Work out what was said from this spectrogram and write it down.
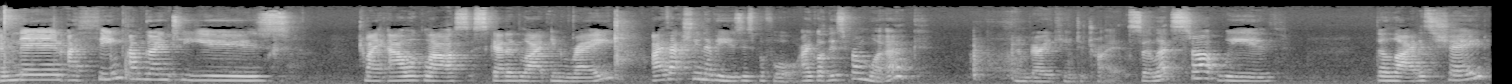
And then I think I'm going to use my Hourglass Scattered Light in Ray. I've actually never used this before. I got this from work. I'm very keen to try it. So let's start with the lightest shade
